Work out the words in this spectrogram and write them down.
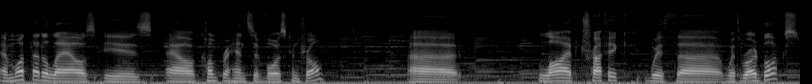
And what that allows is our comprehensive voice control, uh, live traffic with, uh, with roadblocks,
